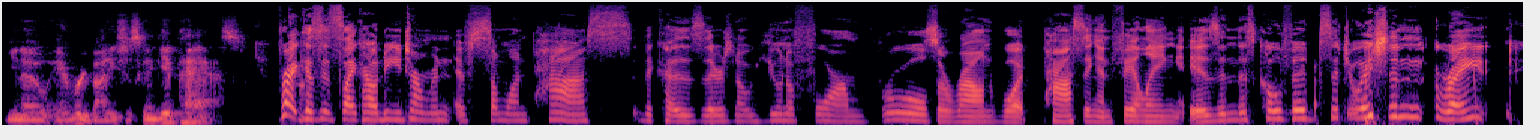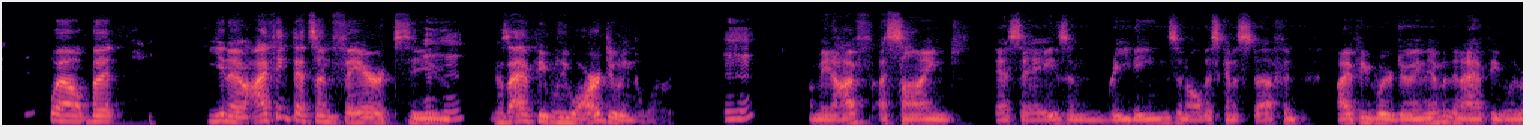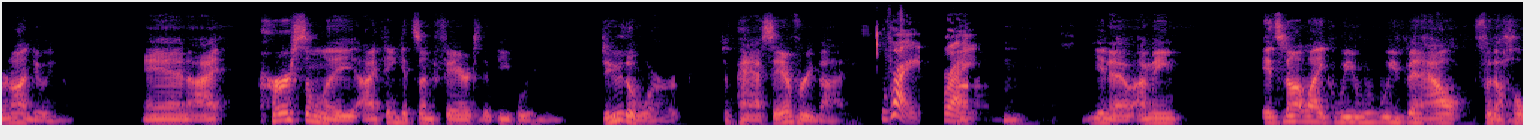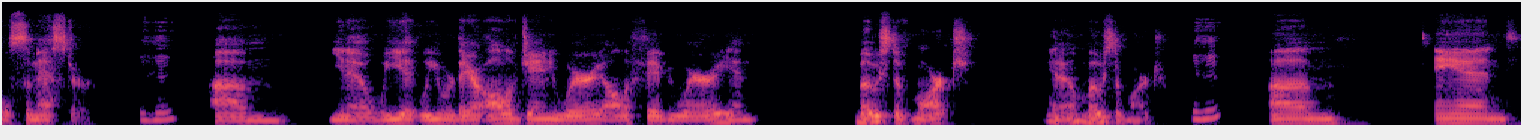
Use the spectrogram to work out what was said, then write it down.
you know, everybody's just going to get passed. Right, because it's like, how do you determine if someone passed? Because there's no uniform rules around what passing and failing is in this COVID situation, right? Well, but, you know, I think that's unfair to, Mhm. because I have people who are doing the work. Mhm. I mean, I've assigned essays and readings and all this kind of stuff, and I have people who are doing them, and then I have people who are not doing them. And I personally, I think it's unfair to the people who do the work to pass everybody. Right, right. Um, you know, I mean, it's not like we we've been out for the whole semester. hmm Um, you know, we we were there all of January, all of February, and most of March. You know, most of March. Mhm. Um, and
